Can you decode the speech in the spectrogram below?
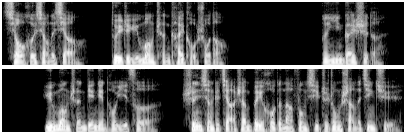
小何想了想，对着云望尘开口说道：“嗯，应该是的。”云望尘点点头，一侧身向着假山背后的那缝隙之中闪了进去，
